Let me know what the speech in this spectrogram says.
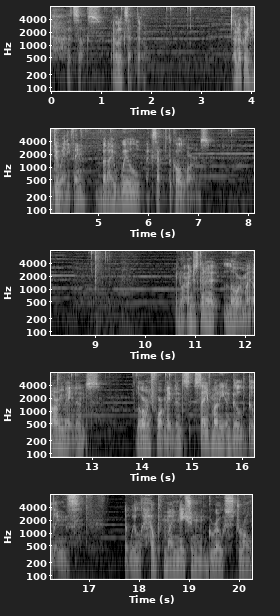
that sucks. I will accept, though. I'm not going to do anything, but I will accept the Cold Arms. Meanwhile, I'm just going to lower my army maintenance, lower my fort maintenance, save money, and build buildings that will help my nation grow strong.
